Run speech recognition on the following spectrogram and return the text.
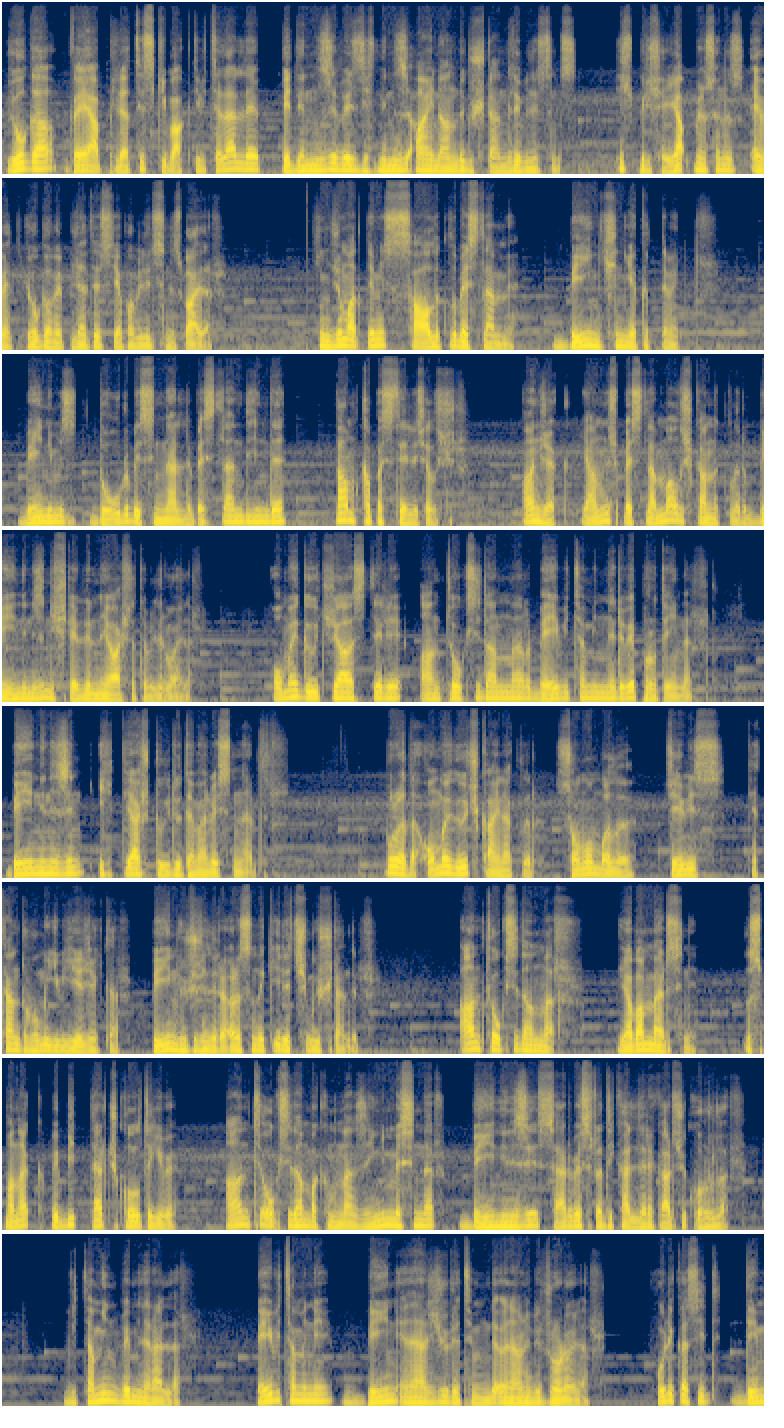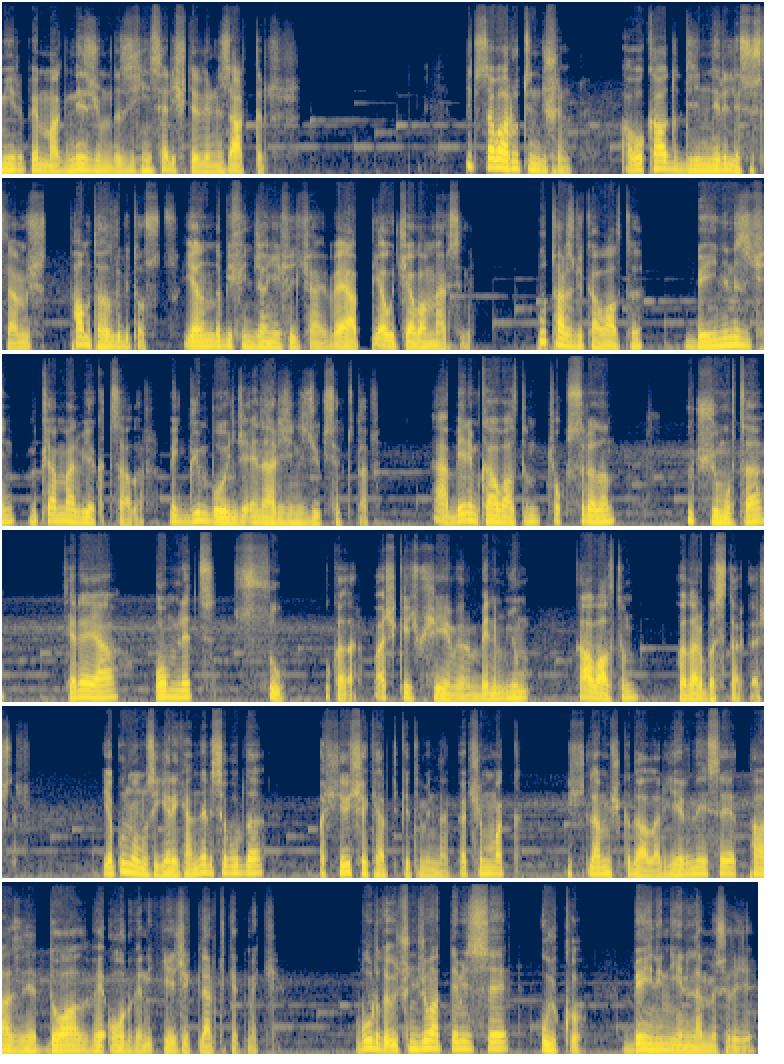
Yoga veya pilates gibi aktivitelerle bedeninizi ve zihninizi aynı anda güçlendirebilirsiniz. Hiçbir şey yapmıyorsanız evet yoga ve pilates yapabilirsiniz baylar. İkinci maddemiz sağlıklı beslenme. Beyin için yakıt demektir. Beynimiz doğru besinlerle beslendiğinde tam kapasiteyle çalışır. Ancak yanlış beslenme alışkanlıkları beyninizin işlevlerini yavaşlatabilir baylar. Omega 3 yağ asitleri, antioksidanlar, B vitaminleri ve proteinler beyninizin ihtiyaç duyduğu temel besinlerdir. Burada omega 3 kaynakları, somon balığı, ceviz, keten tohumu gibi yiyecekler beyin hücreleri arasındaki iletişimi güçlendirir. Antioksidanlar, yaban mersini, ıspanak ve bitter çikolata gibi antioksidan bakımından zengin besinler beyninizi serbest radikallere karşı korurlar. Vitamin ve mineraller. B vitamini beyin enerji üretiminde önemli bir rol oynar. Folik asit, demir ve magnezyum da zihinsel işlevlerinizi arttırır. Bir sabah rutin düşün. Avokado dilimleriyle süslenmiş tam tahıllı bir tost, yanında bir fincan yeşil çay veya bir avuç yaban mersini. Bu tarz bir kahvaltı beyniniz için mükemmel bir yakıt sağlar ve gün boyunca enerjinizi yüksek tutar. Ha, benim kahvaltım çok sıradan 3 yumurta, tereyağı, omlet, su. Bu kadar. Başka hiçbir şey yemiyorum. Benim yum kahvaltım bu kadar basit arkadaşlar. Yapılmaması gerekenler ise burada aşırı şeker tüketiminden kaçınmak, işlenmiş gıdalar yerine ise taze, doğal ve organik yiyecekler tüketmek. Burada üçüncü maddemiz ise uyku. Beynin yenilenme süreci.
